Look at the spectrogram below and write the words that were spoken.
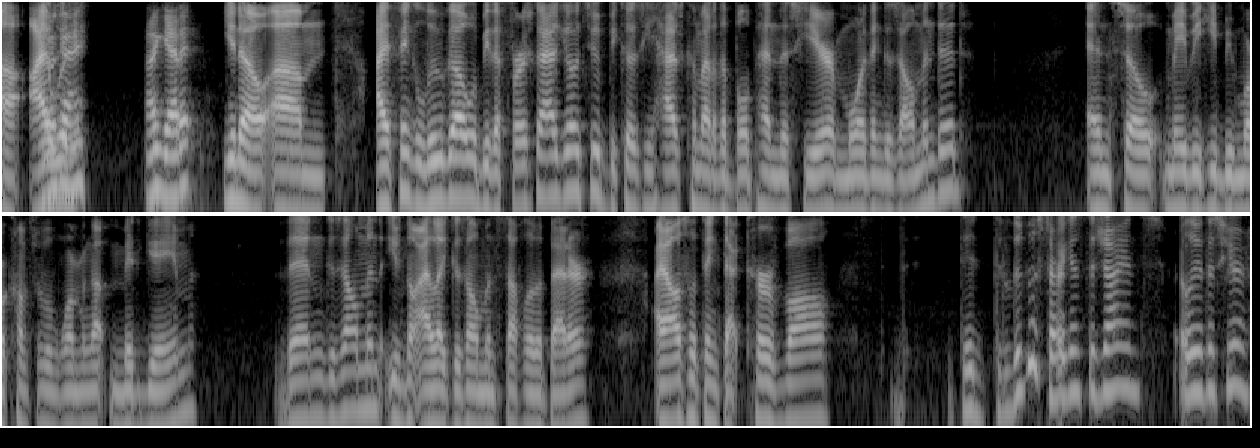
Uh, I would I get it. you know, um, I think Lugo would be the first guy I'd go to because he has come out of the bullpen this year more than Gsellman did. And so maybe he'd be more comfortable warming up mid game than Gsellman, even though I like Gsellman's stuff a little bit better. I also think that curveball. Did, did Lugo start against the Giants earlier this year?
